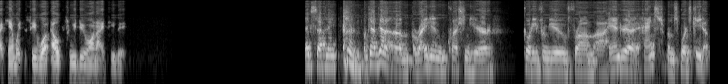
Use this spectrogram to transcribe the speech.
I can't wait to see what else we do on ITV. Thanks, Stephanie. okay, I've got a, um, a write-in question here, Cody, from you, from uh, Andrea Hanks from Sportskeeda.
